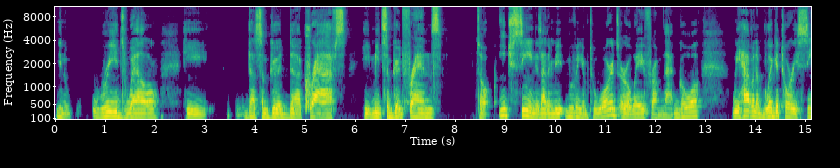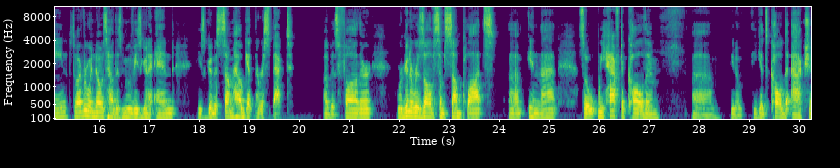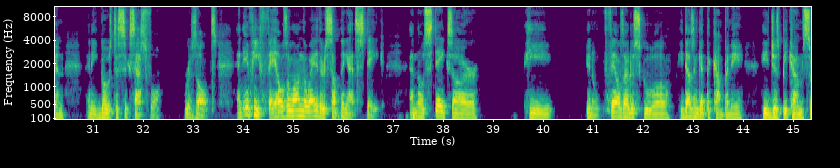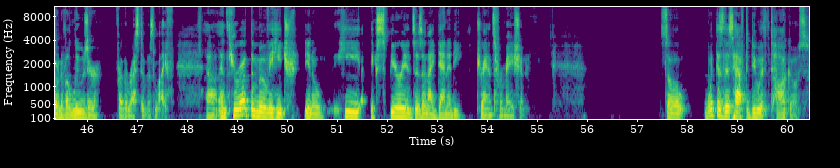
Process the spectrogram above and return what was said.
you know, reads well. He does some good uh, crafts. He meets some good friends. So each scene is either moving him towards or away from that goal. We have an obligatory scene, so everyone knows how this movie is going to end. He's going to somehow get the respect of his father. We're going to resolve some subplots um, in that. So we have to call them, um, you know, he gets called to action and he goes to successful results. And if he fails along the way, there's something at stake. And those stakes are he, you know, fails out of school, he doesn't get the company, he just becomes sort of a loser for the rest of his life. Uh, and throughout the movie, he, tr- you know, he experiences an identity transformation. So, what does this have to do with tacos?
